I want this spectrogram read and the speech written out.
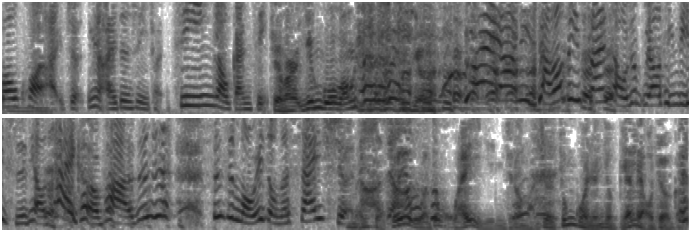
包括癌症，因为癌症是遗传，基因要干净。这玩意儿英国王室都不行。对呀，你讲到第三条，我就不要听第十条，太可怕了。这是这是某一种的筛选啊。所以我都怀疑，你知道吗？就是中国人就别聊这个。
